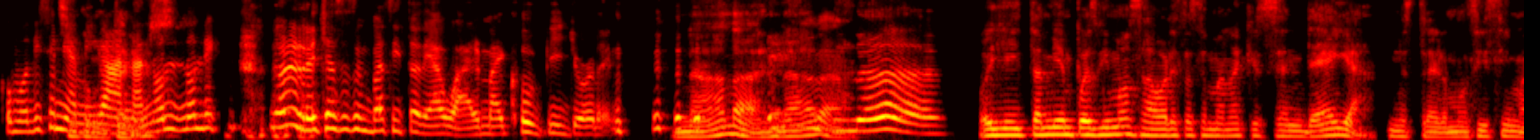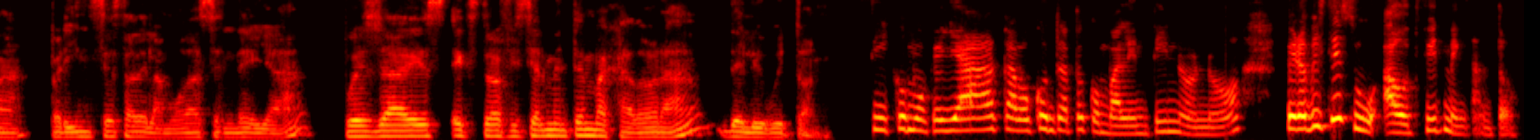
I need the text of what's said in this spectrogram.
Como dice mi Sin amiga Ana, no, no le, no le rechazas un vasito de agua al Michael B. Jordan. Nada, nada. No. Oye, y también pues vimos ahora esta semana que Zendaya, nuestra hermosísima princesa de la moda Zendaya, pues ya es extraoficialmente embajadora de Louis Vuitton. Sí, como que ya acabó contrato con Valentino, ¿no? Pero viste su outfit, me encantó.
